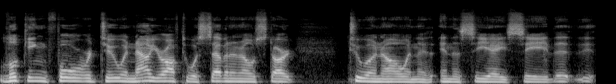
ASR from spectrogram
looking forward to, and now you're off to a 7 and 0 start, 2 and 0 in the in the CAC. The, the,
